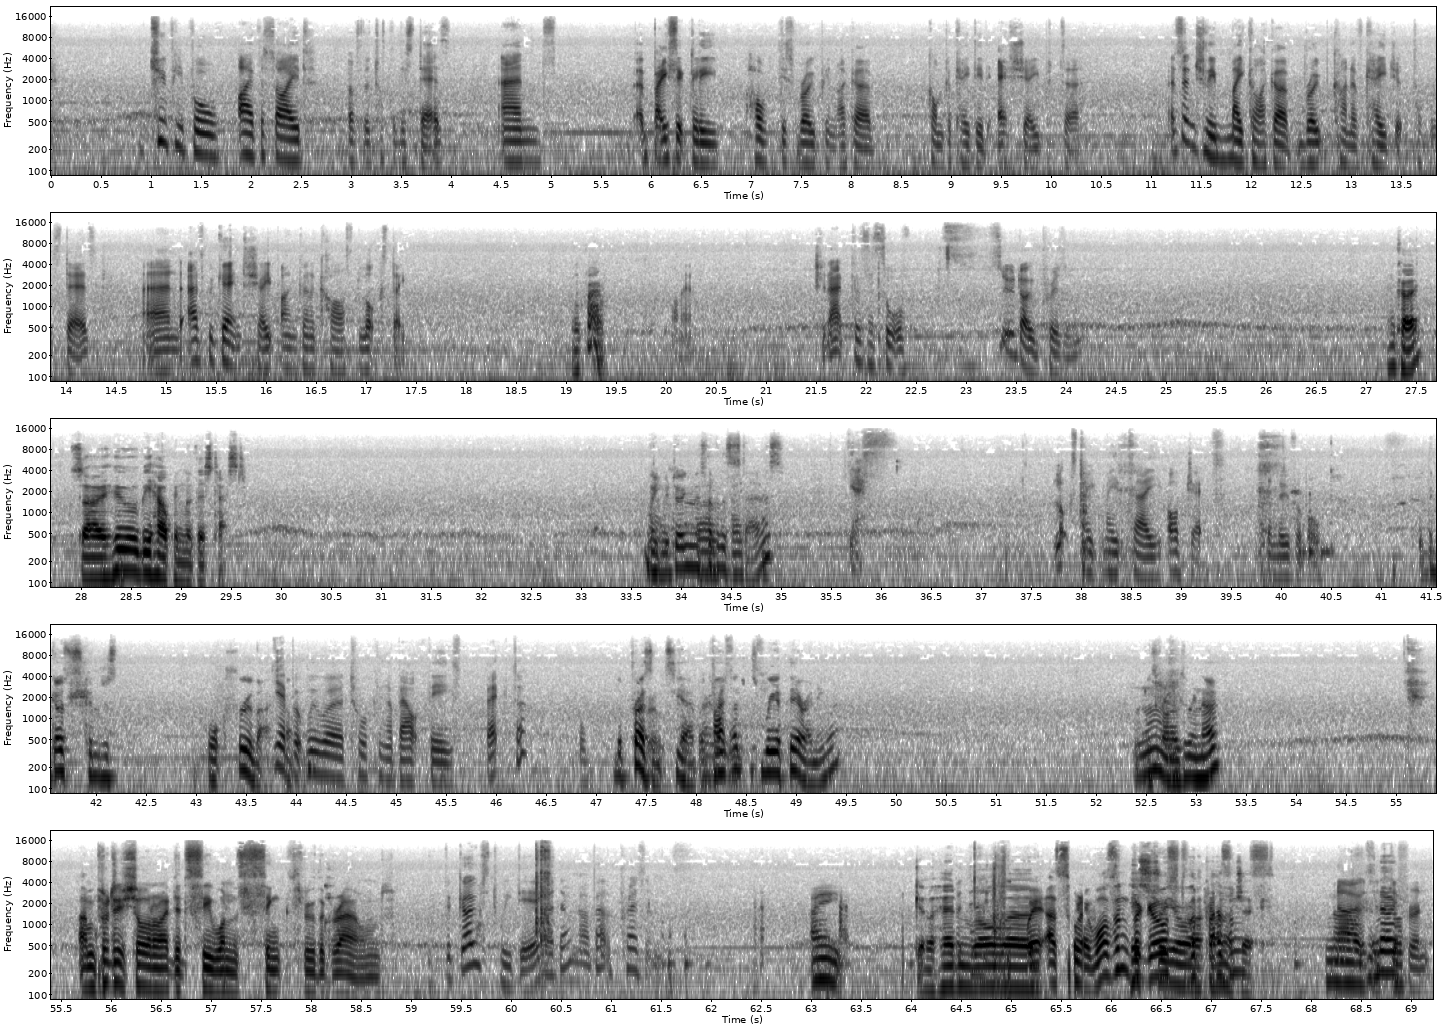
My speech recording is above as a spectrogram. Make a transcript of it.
two people either side of the top of the stairs and uh, basically hold this rope in like a complicated S shape to essentially make like a rope kind of cage at the top of the stairs. And as we get into shape, I'm going to cast Lock State Okay. on it. Should act as a sort of pseudo prison. Okay. So who will be helping with this test? Wait, you're doing this over the stairs? Yes. Lock State makes a object immovable. The ghosts can just walk through that. Yeah, can't but we were talking about the spectre. The presence, yeah, but The can't that just reappear anywhere? As far Mm. as we know. I'm pretty sure I did see one sink through the ground. The ghost we did. I don't know about the presence. I Go ahead and But then- roll. Uh, Wait, uh, sorry, it wasn't the ghost or the presence? check. no, No, it's No. different.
